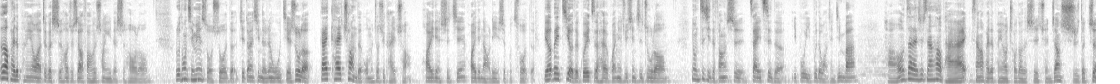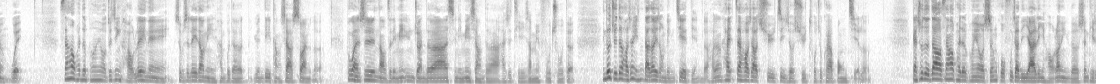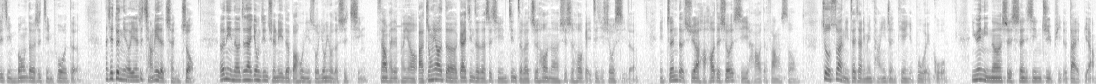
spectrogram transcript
二号牌的朋友啊，这个时候就是要发挥创意的时候喽。如同前面所说的，阶段性的任务结束了，该开创的我们就去开创，花一点时间，花一点脑力是不错的。不要被既有的规则还有观念去限制住喽，用自己的方式再一次的一步一步的往前进吧。好，再来是三号牌。三号牌的朋友抽到的是权杖十的正位。三号牌的朋友最近好累呢，是不是累到你恨不得原地躺下算了？不管是脑子里面运转的啊，心里面想的啊，还是体力上面付出的，你都觉得好像已经达到一种临界点了，好像还再耗下去，自己就虚脱，就快要崩解了。感受得到三号牌的朋友生活附加的压力，哈，让你的身体是紧绷的，是紧迫的。那些对你而言是强烈的沉重，而你呢，正在用尽全力的保护你所拥有的事情。三号牌的朋友，把重要的该尽责的事情尽责了之后呢，是时候给自己休息了。你真的需要好好的休息，好好的放松。就算你在家里面躺一整天也不为过，因为你呢是身心俱疲的代表。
